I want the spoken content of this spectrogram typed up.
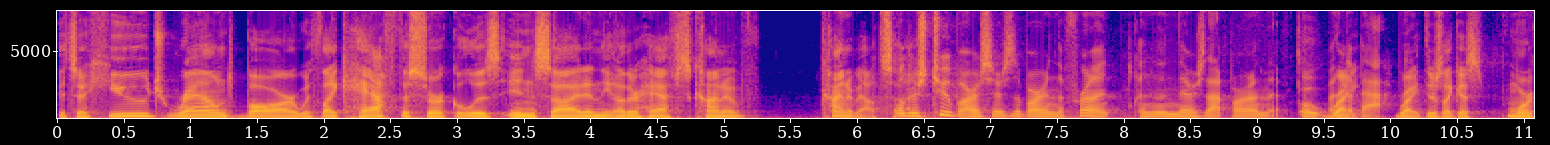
It's a huge round bar with like half the circle is inside and the other half's kind of kind of outside. Well, there's two bars. There's the bar in the front, and then there's that bar on the oh on right the back. right. There's like a more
